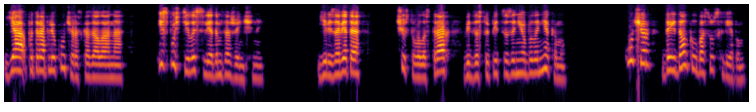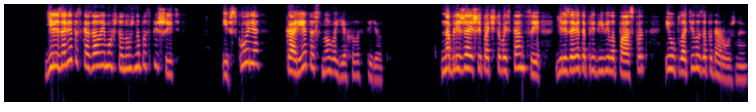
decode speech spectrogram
"Я потороплю кучера", сказала она, и спустилась следом за женщиной. Елизавета чувствовала страх, ведь заступиться за нее было некому. Кучер доедал колбасу с хлебом. Елизавета сказала ему, что нужно поспешить, и вскоре карета снова ехала вперед. На ближайшей почтовой станции Елизавета предъявила паспорт и уплатила за подорожную.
